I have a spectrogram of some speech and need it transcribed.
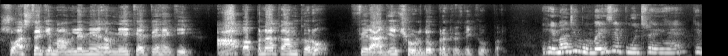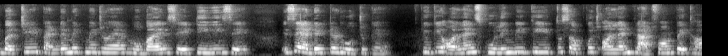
स्वास्थ्य के मामले में हम ये कहते हैं कि आप अपना काम करो, फिर आगे छोड़ दो प्रकृति के ऊपर। हेमा जी, मुंबई से पूछ रही हैं कि बच्चे पेंडेमिक में जो है मोबाइल से टीवी से इसे एडिक्टेड हो चुके हैं। क्योंकि ऑनलाइन स्कूलिंग भी थी तो सब कुछ ऑनलाइन प्लेटफॉर्म पे था।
